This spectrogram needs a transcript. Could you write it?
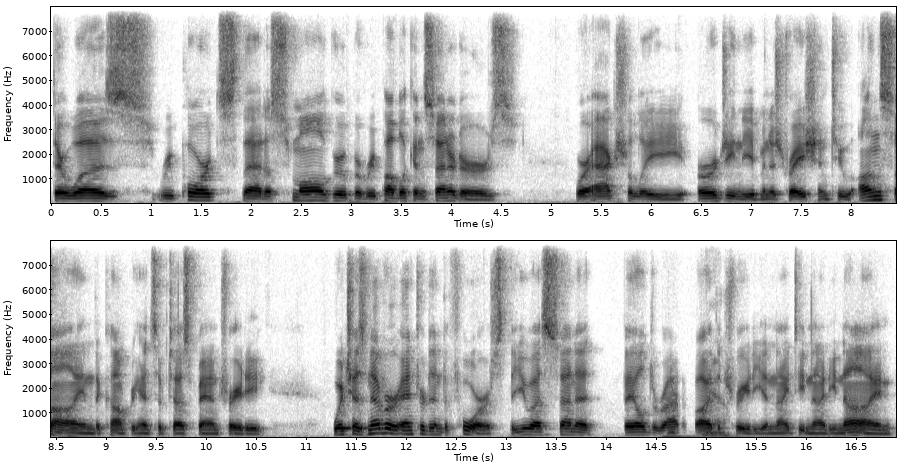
there was reports that a small group of Republican senators were actually urging the administration to unsign the Comprehensive Test Ban Treaty, which has never entered into force. The U.S. Senate failed to ratify yeah. the treaty in 1999.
